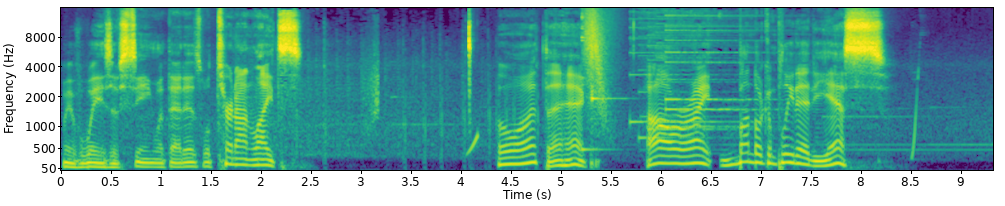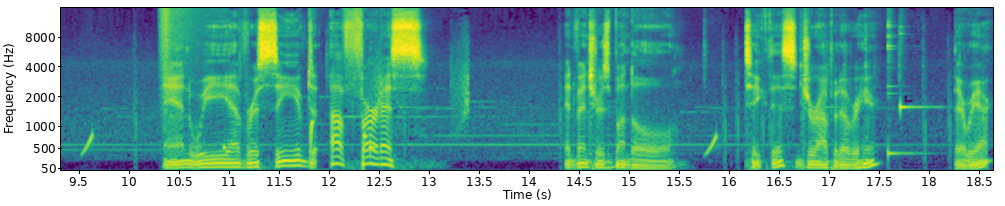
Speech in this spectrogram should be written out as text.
We have ways of seeing what that is. We'll turn on lights. What the heck? All right, bundle completed. Yes. And we have received a furnace. Adventures bundle. Take this, drop it over here. There we are.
